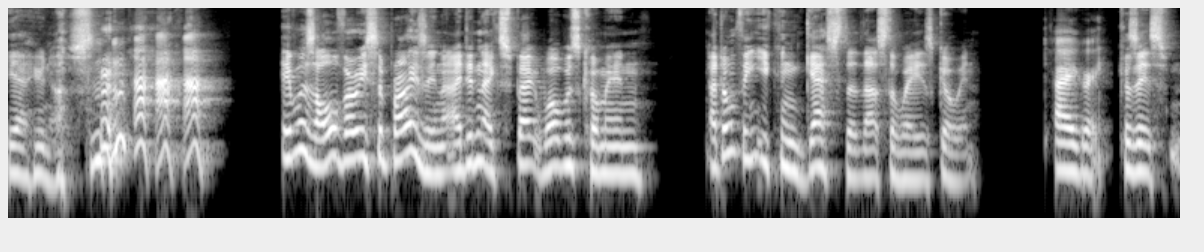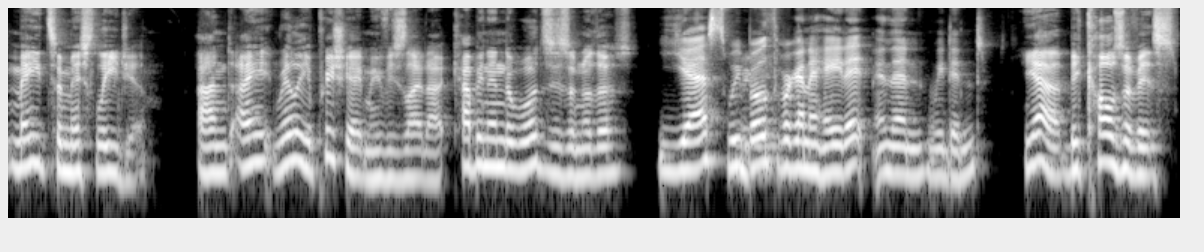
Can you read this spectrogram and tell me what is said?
Yeah, who knows? it was all very surprising. I didn't expect what was coming. I don't think you can guess that that's the way it's going I agree. because it's made to mislead you. And I really appreciate movies like that. Cabin in the Woods is another. Yes, we Maybe- both were going to hate it, and then we didn't. Yeah, because of its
